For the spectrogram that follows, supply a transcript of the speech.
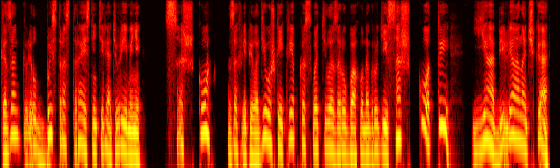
Казак говорил быстро, стараясь не терять времени. «Сашко?» захрипела девушка и крепко схватила за рубаху на груди. «Сашко, ты! Я, Беляночка!»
